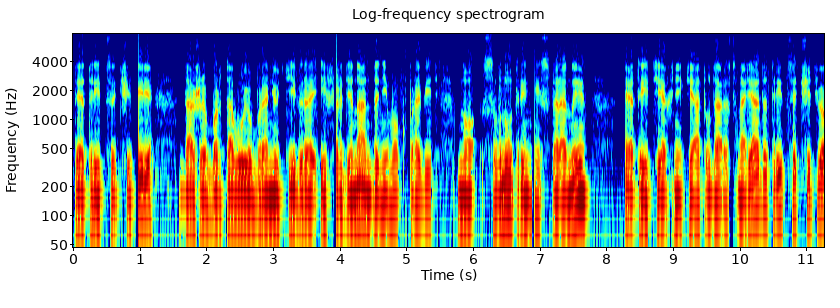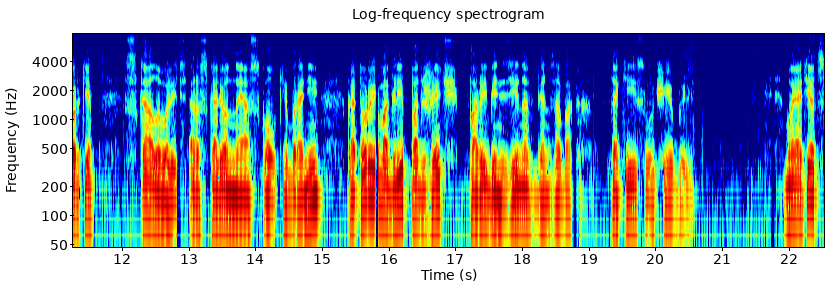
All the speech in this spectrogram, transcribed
Т-34 даже бортовую броню «Тигра» и «Фердинанда» не мог пробить, но с внутренней стороны этой техники от удара снаряда 34-ки скалывались раскаленные осколки брони, которые могли поджечь пары бензина в бензобаках. Такие случаи были. Мой отец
